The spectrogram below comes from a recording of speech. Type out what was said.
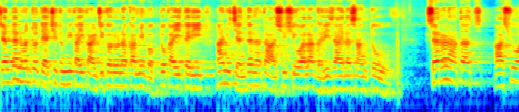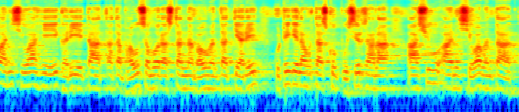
चंदन म्हणतो त्याची तुम्ही काही काळजी करू नका मी बघतो काहीतरी. आणि चंदन आता आशू शिवाला घरी जायला सांगतो. सरळ आताच आशू आणि शिवा हे घरी येतात. आता भाऊ समोर असताना भाऊ म्हणतात की अरे कुठे गेला होतास? खूप उशीर झाला. आशू आणि शिवा म्हणतात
